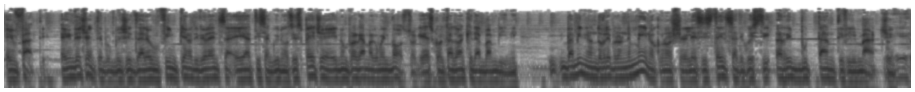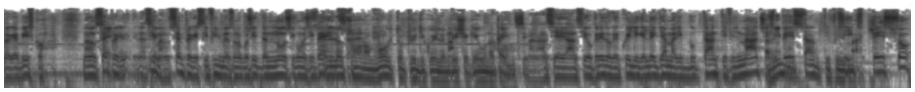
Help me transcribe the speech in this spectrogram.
E infatti, è indecente pubblicizzare un film pieno di violenza e atti sanguinosi, specie in un programma come il vostro, che è ascoltato anche da bambini. I bambini non dovrebbero nemmeno conoscere l'esistenza di questi ributtanti filmacci. Io lo capisco, ma non sempre, Eh, che, sì, ma non sempre questi film sono così dannosi come si pensa. Lo sono eh. molto più di quello invece che uno pensi. Ma anzi, anzi, io credo che quelli che lei chiama ributtanti filmacci Ributtanti spesso, filmacci. Sì, spesso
